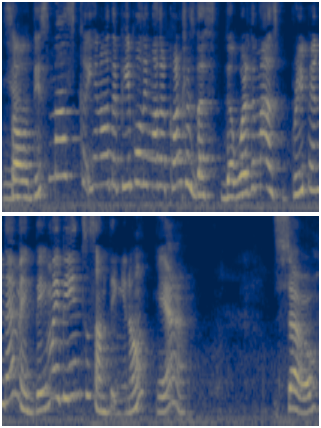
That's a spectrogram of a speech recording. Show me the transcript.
So this mask, you know, the people in other countries that that wear the mask pre-pandemic, they might be into something, you know. Yeah. So,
